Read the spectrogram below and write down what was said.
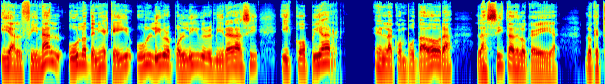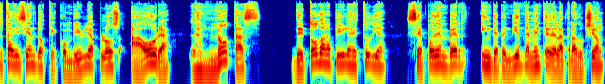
Y al final uno tenía que ir un libro por libro y mirar así y copiar en la computadora las citas de lo que veía. Lo que tú estás diciendo es que con Biblia Plus ahora las notas de todas las Biblias de estudio se pueden ver independientemente de la traducción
